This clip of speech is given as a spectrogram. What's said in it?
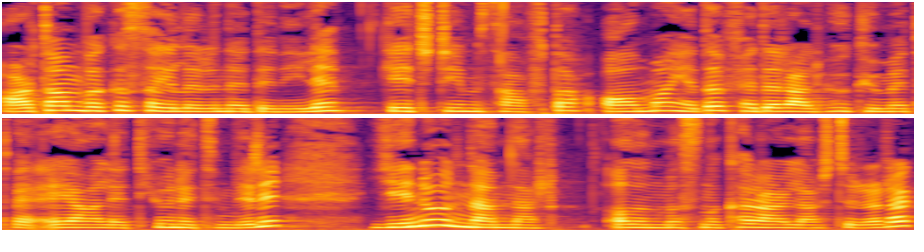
artan vaka sayıları nedeniyle geçtiğimiz hafta Almanya'da federal hükümet ve eyalet yönetimleri yeni önlemler alınmasını kararlaştırarak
